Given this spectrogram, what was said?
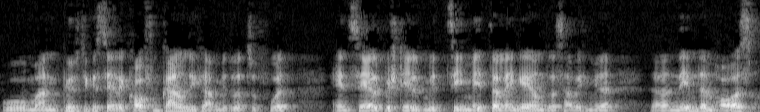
wo man günstige Seile kaufen kann und ich habe mir dort sofort ein Seil bestellt mit 10 Meter Länge und das habe ich mir äh, neben dem Haus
